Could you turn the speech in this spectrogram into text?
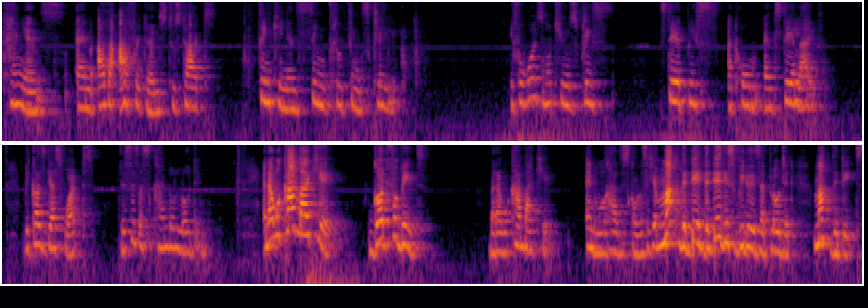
Kenyans and other Africans to start thinking and seeing through things clearly. If a war is not yours, please stay at peace at home and stay alive. Because guess what? This is a scandal loading. And I will come back here, God forbid, but I will come back here and we'll have this conversation. Mark the date, the day this video is uploaded. Mark the date.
